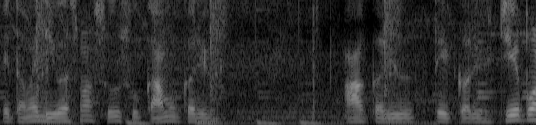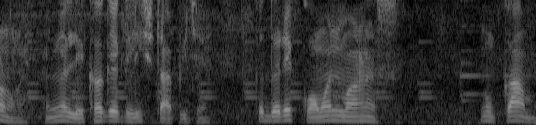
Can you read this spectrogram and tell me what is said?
કે તમે દિવસમાં શું શું કામ કર્યું આ કર્યું, તે કર્યું, જે પણ હોય, અહીંયા લેખકે એક લિસ્ટ આપી છે કે દરેક કોમન માણસનું કામ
